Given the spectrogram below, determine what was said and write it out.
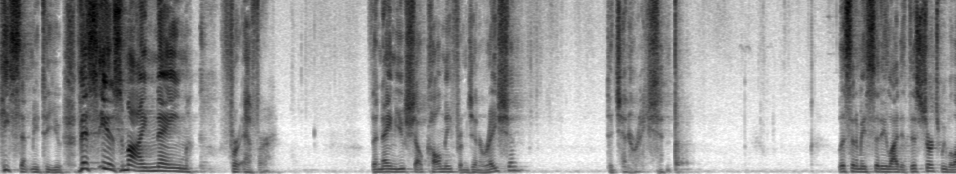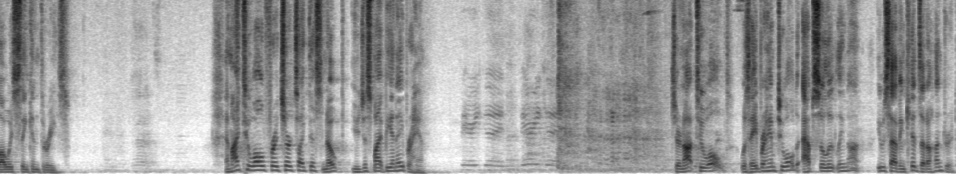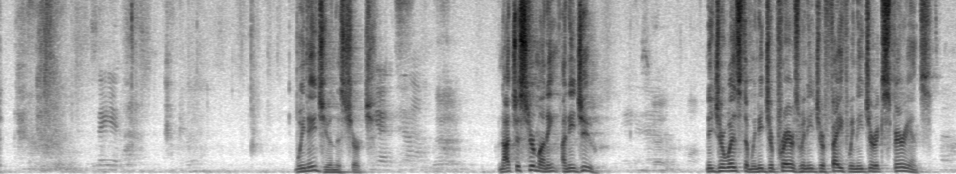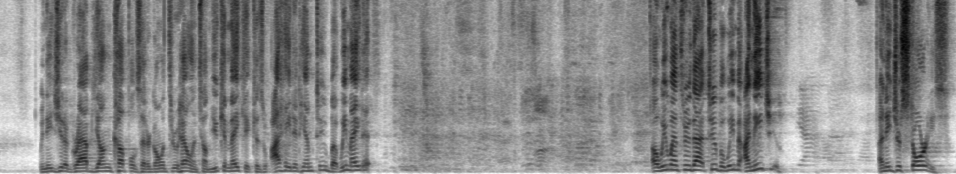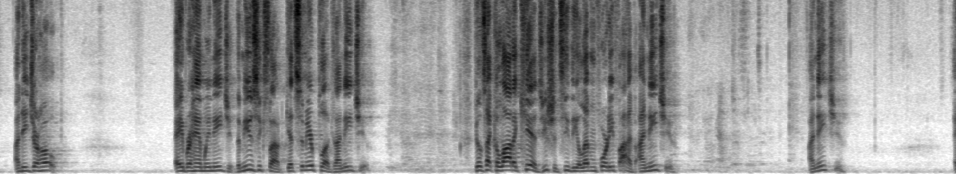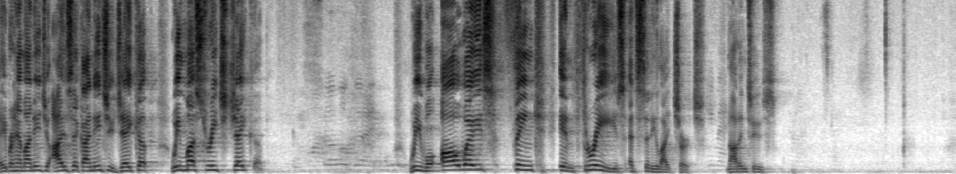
He sent me to you. This is my name forever. The name you shall call me from generation to generation. Listen to me, City Light. At this church, we will always think in threes. Am I too old for a church like this? Nope. You just might be an Abraham. Very good. Very good. You're not too old. Was Abraham too old? Absolutely not. He was having kids at 100. Say it. We need you in this church. Yes. Not just your money, I need you. Need your wisdom. We need your prayers. We need your faith. We need your experience. We need you to grab young couples that are going through hell and tell them, you can make it because I hated him too, but we made it. oh, we went through that too, but we, I need you. I need your stories. I need your hope. Abraham, we need you. The music's loud. Get some earplugs. I need you. Feels like a lot of kids. You should see the 1145. I need you. I need you. Abraham, I need you. Isaac, I need you. Jacob, we must reach Jacob. We will always think in threes at City Light Church, not in twos.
